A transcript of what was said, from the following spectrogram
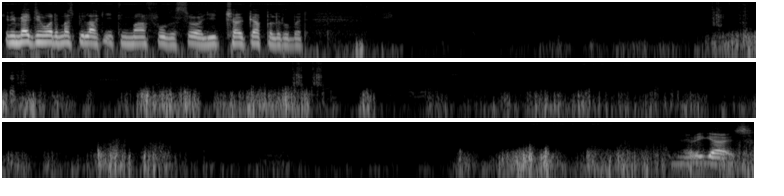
You imagine what it must be like eating mouthfuls of soil. You choke up a little bit. There he goes.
